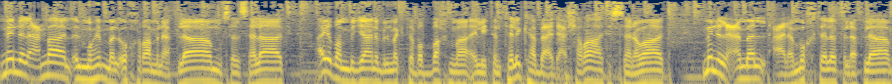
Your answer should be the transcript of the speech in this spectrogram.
من الأعمال المهمة الأخرى من أفلام مسلسلات أيضا بجانب المكتبة الضخمة اللي تمتلكها بعد عشرات السنوات من العمل على مختلف الأفلام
